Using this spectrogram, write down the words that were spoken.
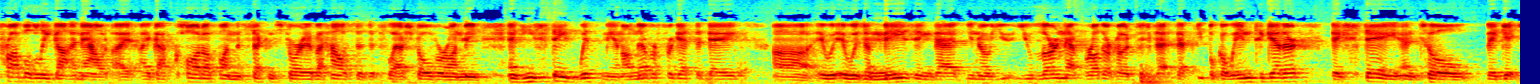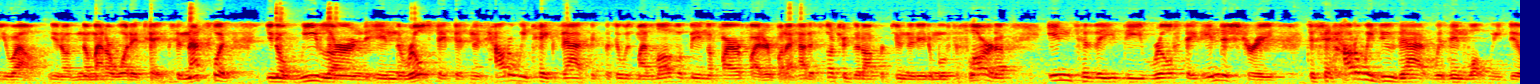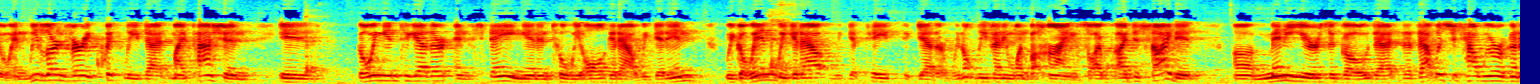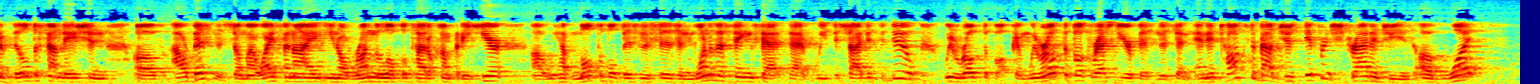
probably gotten out. I, I got caught up on the second story of a house as it flashed over on me, and he stayed with me. And I'll never forget the day. Uh, it, it was amazing that you know you, you learn that brotherhood that, that people go in together. They stay until they get you out. You know, no matter what it takes. And that's what you know we learned in the real estate business. How do we take that? Because it was my love of being a firefighter, but I had a, such a good opportunity to move to Florida into the, the real estate industry to say, how do we do that within what we do? And we learned very quickly that my passion is going in together and staying in until we all get out. We get in, we go in, we get out, we get paid together. We don't leave anyone behind. So I, I decided uh, many years ago that, that that was just how we were going to build the foundation of our business. So my wife and I, you know, run the local title company here. Uh, we have multiple businesses, and one of the things that, that we decided to do, we wrote the book. And we wrote the book, Rescue Your Business, and, and it talks about just different strategies of what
